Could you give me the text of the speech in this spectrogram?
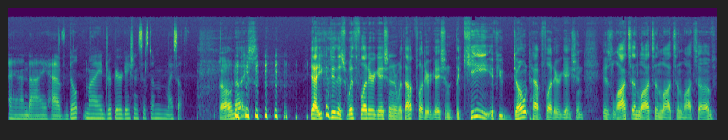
And I have built my drip irrigation system myself. Oh, nice. yeah, you can do this with flood irrigation and without flood irrigation. The key, if you don't have flood irrigation, is lots and lots and lots and lots of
